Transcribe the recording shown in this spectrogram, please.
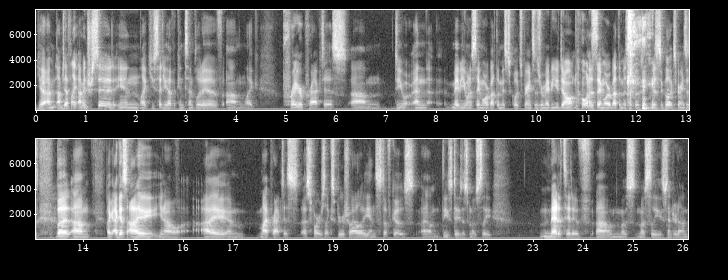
yeah, I'm, I'm definitely I'm interested in like you said you have a contemplative um, like prayer practice. Um, do you and maybe you want to say more about the mystical experiences, or maybe you don't want to say more about the mystical mystical experiences. But um, like I guess I, you know, I am my practice as far as like spirituality and stuff goes um, these days is mostly meditative, um, most mostly centered on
